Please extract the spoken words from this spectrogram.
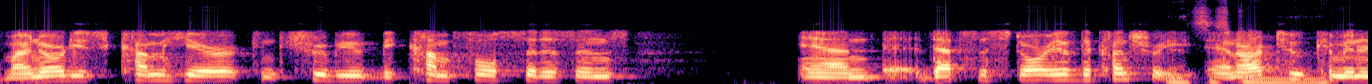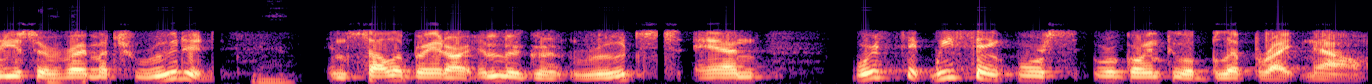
Minorities come here, contribute, become full citizens, and uh, that's the story of the country. and our two communities are very much rooted yeah. and celebrate our immigrant roots. And we're th- we think we're we're going through a blip right now,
